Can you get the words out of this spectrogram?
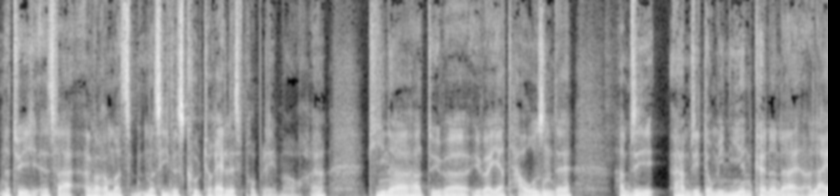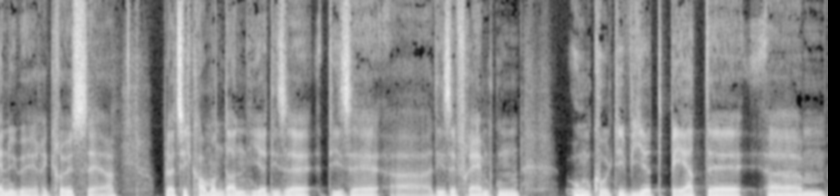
natürlich, es war einfach ein massives kulturelles Problem auch. Ja. China hat über, über Jahrtausende haben sie, haben sie dominieren können, allein über ihre Größe. Ja plötzlich kommen dann hier diese, diese, äh, diese Fremden, unkultiviert, Bärte, ähm,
